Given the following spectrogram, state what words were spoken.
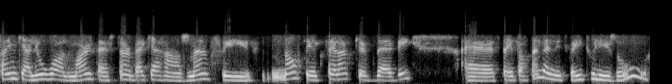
simple qu'aller au Walmart, acheter un bac à rangement. C'est non, c'est excellent ce que vous avez. Euh, c'est important de la nettoyer tous les jours,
